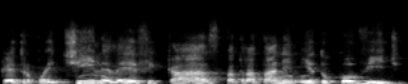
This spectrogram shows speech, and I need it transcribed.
que a eritropoetina é eficaz para tratar a anemia do COVID.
